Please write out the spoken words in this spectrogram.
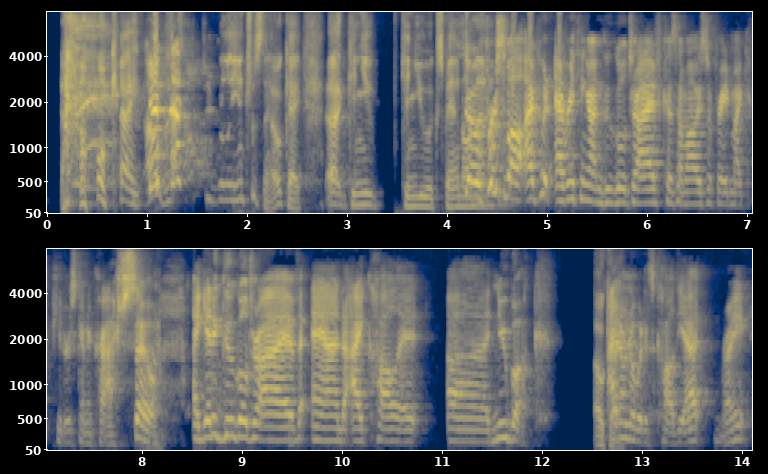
okay oh, that's really interesting okay uh, can you can you expand so on that? So first of all, I put everything on Google Drive because I'm always afraid my computer's going to crash. So I get a Google Drive and I call it a new book. Okay. I don't know what it's called yet, right?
